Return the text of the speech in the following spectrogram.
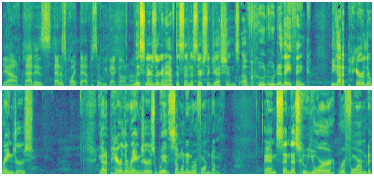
Yeah, that is that is quite the episode we got going on. here. Listeners are going to have to send us their suggestions of who who do they think. You got to pair the Rangers. You got to pair the Rangers with someone in Reformdom, and send us who your Reformed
